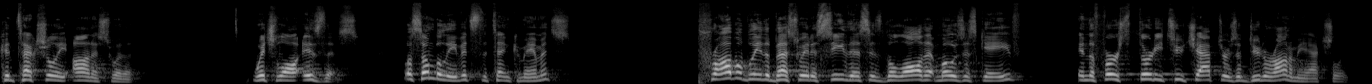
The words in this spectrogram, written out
contextually honest with it. Which law is this? Well, some believe it's the Ten Commandments. Probably the best way to see this is the law that Moses gave in the first 32 chapters of Deuteronomy, actually.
